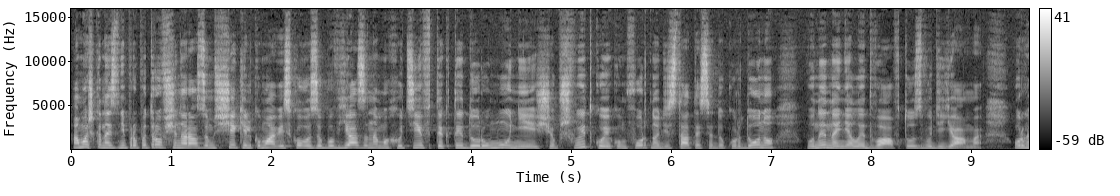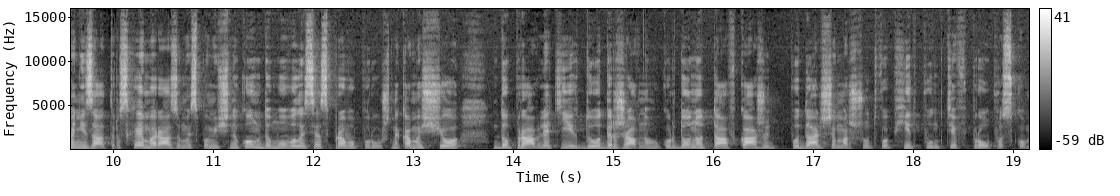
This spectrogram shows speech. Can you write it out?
А мешканець Дніпропетровщини разом з ще кількома військовозобов'язаними хотів втекти до Румунії. Щоб швидко і комфортно дістатися до кордону, вони найняли два авто з водіями. Організатор схеми разом із помічником домовилися з правопорушниками, що доправлять їх до державного кордону та вкажуть подальший маршрут в обхід пунктів пропуску.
